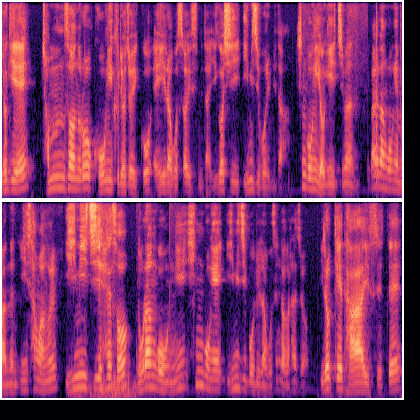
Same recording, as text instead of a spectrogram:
여기에 점선으로 공이 그려져 있고 A라고 써 있습니다. 이것이 이미지볼입니다. 흰 공이 여기 있지만 빨간 공에 맞는 이 상황을 이미지해서 노란 공이 흰 공의 이미지볼이라고 생각을 하죠. 이렇게 닿아 있을 때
